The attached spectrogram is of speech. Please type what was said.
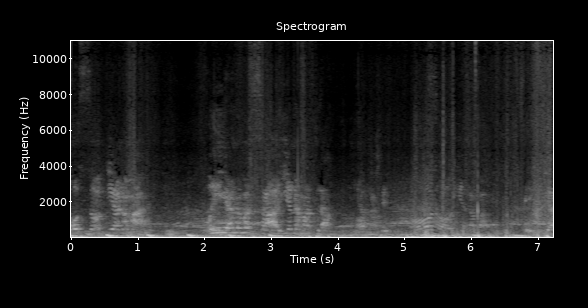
adelante. ¡Osotia nomás! ¡Oiga nomás! ¡Ay, nomás la! ¡Oye nomás! ¡Ella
